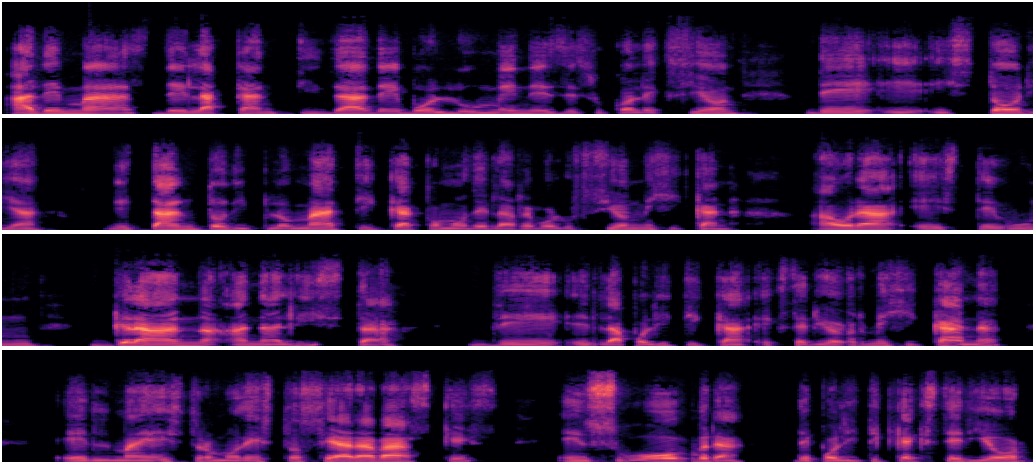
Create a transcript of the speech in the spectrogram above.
además de la cantidad de volúmenes de su colección de eh, historia, eh, tanto diplomática como de la Revolución Mexicana. Ahora, este, un gran analista de eh, la política exterior mexicana, el maestro Modesto Seara Vázquez, en su obra de política exterior,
